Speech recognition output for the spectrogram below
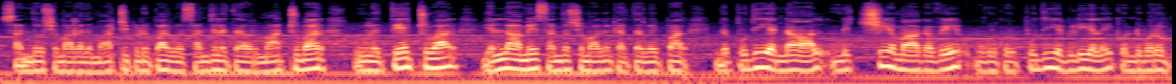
சந்தோஷமாக அதை மாற்றி கொடுப்பார். உங்கள் சஞ்சலத்தை அவர் மாற்றுவார். உங்களை தேற்றுவார். எல்லாமே சந்தோஷமாக கர்த்தர் வைப்பார். இந்த புதிய நாள் நிச்சயமாகவே உங்களுக்கு ஒரு புதிய விடியலை கொண்டு வரும்.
